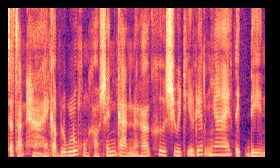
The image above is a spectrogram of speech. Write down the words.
จะจัดหาให้กับลูกๆของเขาเช่นกันนะคะคือชีวิตที่เรียบง่ายติดดิน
